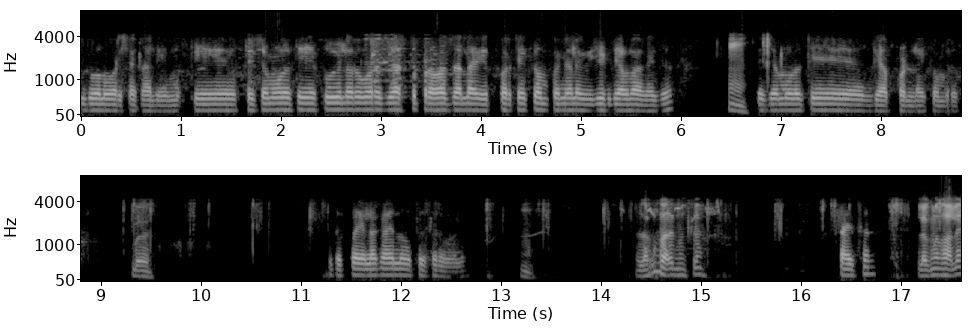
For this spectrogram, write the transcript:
दोन वर्षाखाली मग ते त्याच्यामुळे ते टू व्हीलरवर जास्त प्रवास झाला. प्रत्येक कंपन्याला व्हिजिट द्यावं लागायचं. हं. त्याच्यामुळे ते गॅप पडलाय कमरेत. बरं. तर पहिला काय नव्हतं सर मला. लग्न झालं तुमचं काय सर? लग्न झाले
